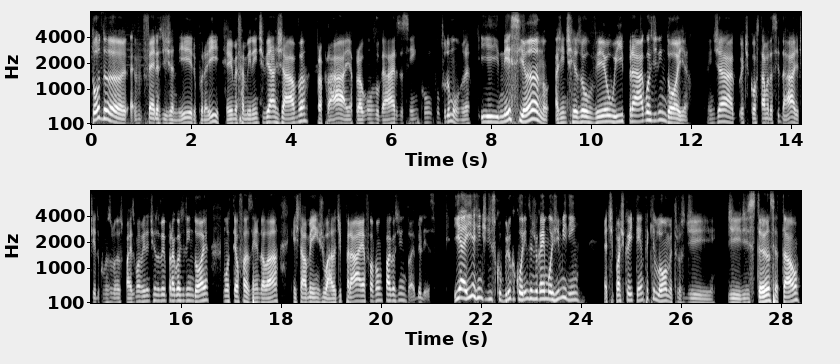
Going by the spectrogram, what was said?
toda eh, férias de janeiro, por aí, eu e minha família, a gente viajava pra praia, para alguns lugares, assim, com, com todo mundo, né? E nesse ano, a gente resolveu ir para Águas de Lindóia. A gente já a gente gostava da cidade, tinha ido com os meus pais uma vez, a gente resolveu ir para Águas de Lindóia, um hotel fazenda lá, que a gente tava meio enjoado de praia, falou, vamos para Águas de Lindóia, beleza. E aí a gente descobriu que o Corinthians ia jogar em Mogi Mirim. É tipo, acho que 80 quilômetros de, de, de distância e tal.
